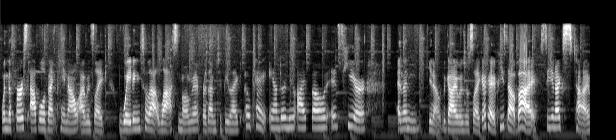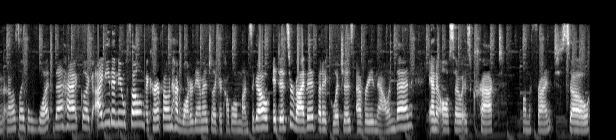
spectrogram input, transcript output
when the first Apple event came out. I was like waiting till that last moment for them to be like, okay, and our new iPhone is here. And then, you know, the guy was just like, okay, peace out, bye, see you next time. And I was like, what the heck? Like, I need a new phone. My current phone had water damage like a couple of months ago. It did survive it, but it glitches every now and then. And it also is cracked on the front. So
